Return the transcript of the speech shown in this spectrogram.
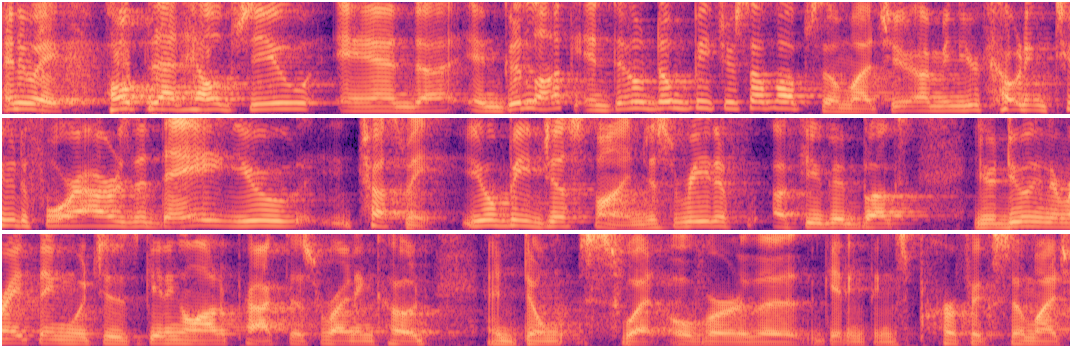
anyway, hope that helps you and, uh, and good luck and don't, don't beat yourself up so much. You're, I mean, you're coding two to four hours a day, you trust me, you'll be just fine. Just read a, few good books. You're doing the right thing, which is getting a lot of practice writing code, and don't sweat over the getting things perfect so much.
